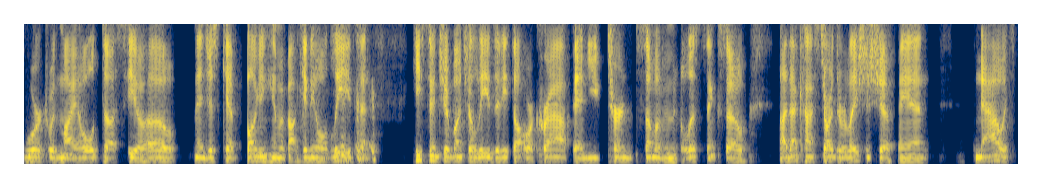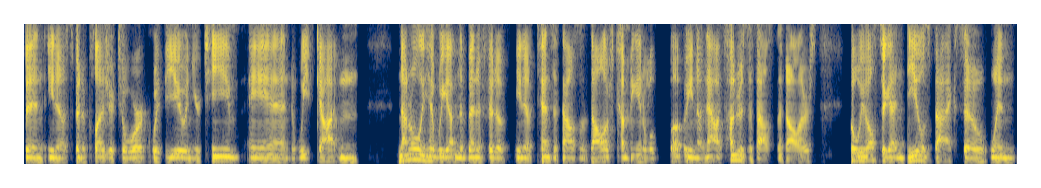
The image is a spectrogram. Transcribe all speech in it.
worked with my old uh, COO and just kept bugging him about getting old leads. And he sent you a bunch of leads that he thought were crap, and you turned some of them into listings. So uh, that kind of started the relationship. And now it's been, you know, it's been a pleasure to work with you and your team. And we've gotten, not only have we gotten the benefit of, you know, tens of thousands of dollars coming in, well, you know, now it's hundreds of thousands of dollars, but we've also gotten deals back. So when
